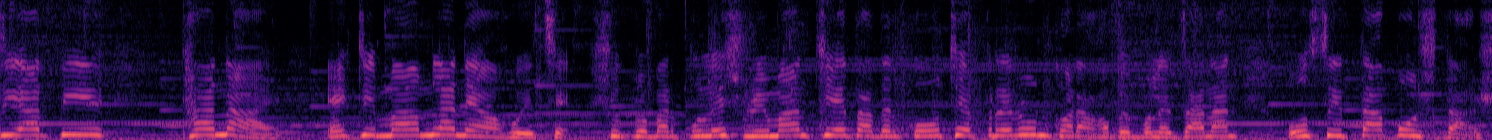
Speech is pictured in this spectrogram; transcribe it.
জিআরপি থানায় একটি মামলা নেওয়া হয়েছে। শুক্রবার পুলিশ রিমান্ড চেয়ে তাদের কোর্টে প্রেরণ করা হবে বলে জানান ওসি তাপস দাস।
